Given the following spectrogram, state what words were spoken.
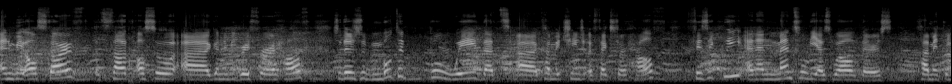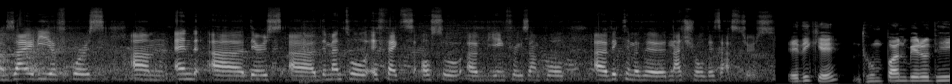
and we all starve, that's not also uh, going to be great for our health. So there's a multiple way that uh, climate change affects our health physically and then mentally as well. There's climate anxiety, of course, um, and uh, there's uh, the mental effects also of being, for example, a victim of a natural disasters. এদিকে ধূমপান বিরোধী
